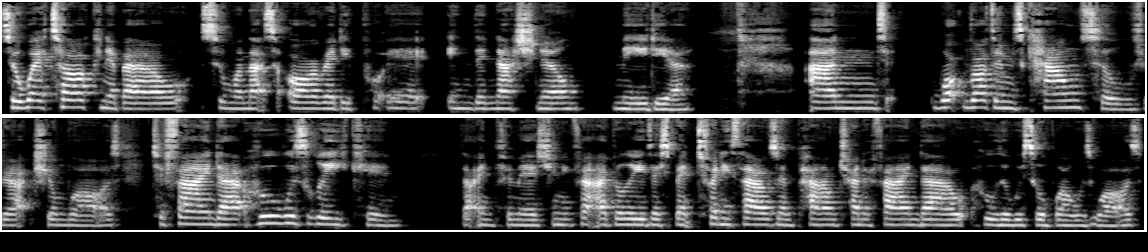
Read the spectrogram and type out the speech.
So we're talking about someone that's already put it in the national media. And what Rotherham's Council's reaction was to find out who was leaking that information. In fact, I believe they spent £20,000 trying to find out who the whistleblowers was.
